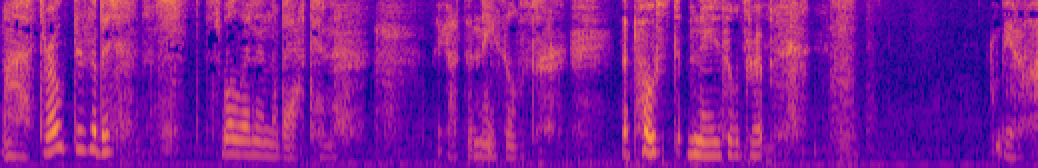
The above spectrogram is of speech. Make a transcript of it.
my throat is a bit swollen in the back and I got the nasals, the post nasal drips. Beautiful.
